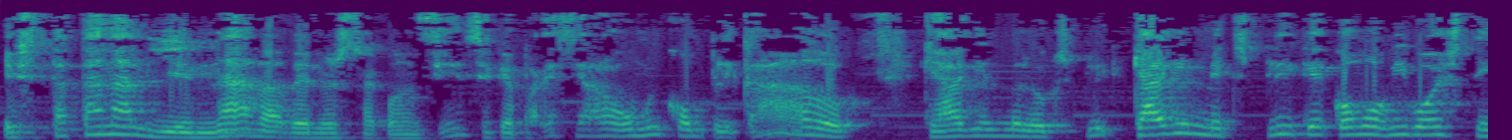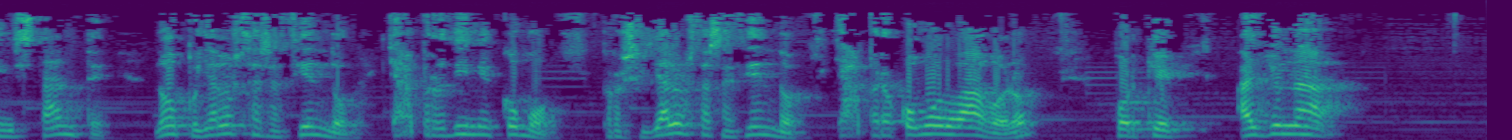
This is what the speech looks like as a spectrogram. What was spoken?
está tan alienada de nuestra conciencia que parece algo muy complicado, que alguien me lo explique, que alguien me explique cómo vivo este instante. No, pues ya lo estás haciendo, ya, pero dime cómo, pero si ya lo estás haciendo, ya, pero cómo lo hago, ¿no? Porque hay una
